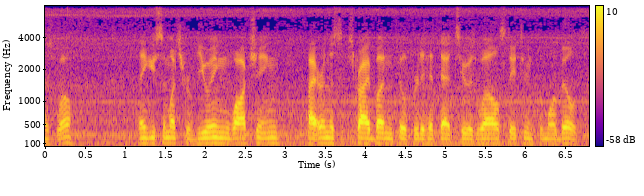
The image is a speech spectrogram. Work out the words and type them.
as well. Thank you so much for viewing, watching. I earned the subscribe button, feel free to hit that too as well. Stay tuned for more builds.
